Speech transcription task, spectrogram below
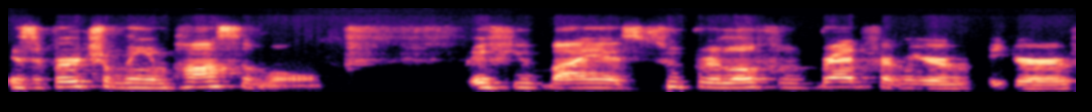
is virtually impossible. If you buy a super loaf of bread from your your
